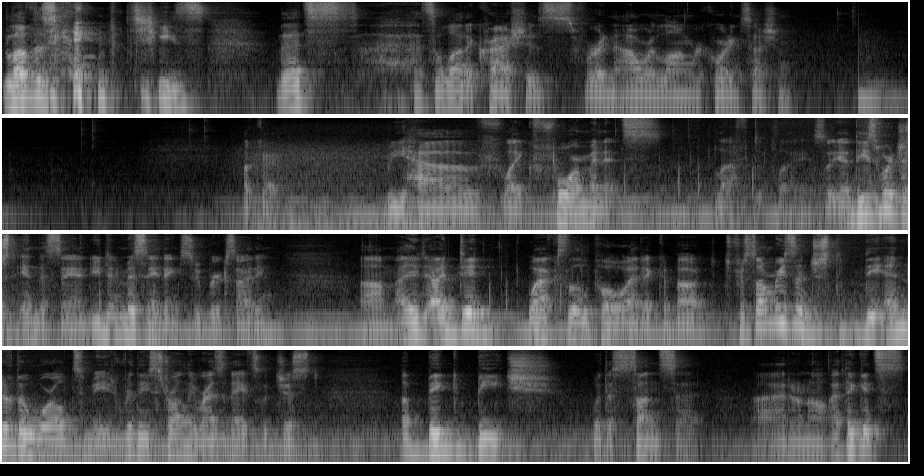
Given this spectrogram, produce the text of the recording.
Love this game, but jeez, that's that's a lot of crashes for an hour long recording session. Okay, we have like four minutes left to play. So yeah, these were just in the sand. You didn't miss anything super exciting. Um, I, I did wax a little poetic about, for some reason, just the end of the world to me really strongly resonates with just a big beach with a sunset. I don't know. I think it's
